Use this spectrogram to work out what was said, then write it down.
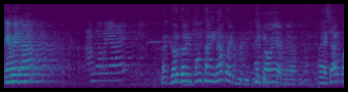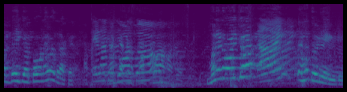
વયાય મેં ગરદણી પંખાની ના પાડી દીધી. ચાર પાંચ બે ગયા પવન આવ્યા જ રાખે? મને નો. તે હું દોડી આવી છું.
